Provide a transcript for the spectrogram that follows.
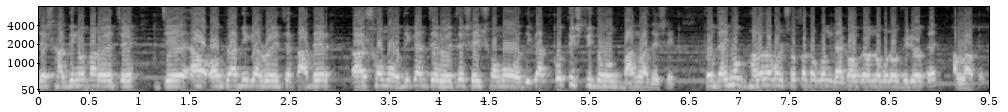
যে স্বাধীনতা রয়েছে, যে অগ্রাধিকার রয়েছে, তাদের সম অধিকার যে রয়েছে, সেই সম অধিকার প্রতিষ্ঠিত হোক বাংলাদেশে। তো যাই হোক, ভালো থাকুন, সুস্থ থাকুন, দেখা হবে অন্য কোনো ভিডিওতে। আল্লাহ হাফেজ।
